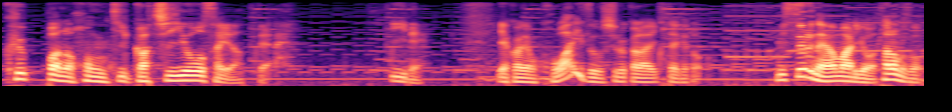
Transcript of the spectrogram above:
クッパの本気ガチ要塞だって。いいね。いや、これでも怖いぞ、後ろから行きたいけど。ミスるなよ、マリオ。頼むぞ。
